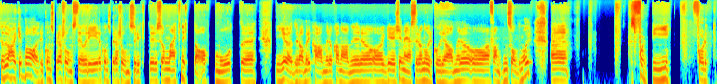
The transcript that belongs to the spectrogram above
Så du har ikke bare konspirasjonsteorier og konspirasjonsrykter som er knytta opp mot uh, jøder, amerikanere og canadiere og kinesere og nordkoreanere og fandens oldemor. Uh, fordi folk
